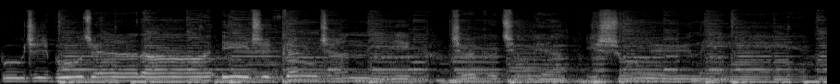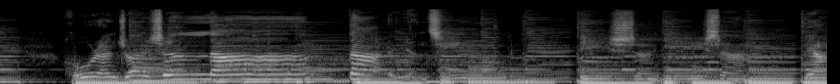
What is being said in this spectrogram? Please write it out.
不知不觉的一直跟着你，这个秋天已属于你。忽然转身那大眼睛，一闪一闪亮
